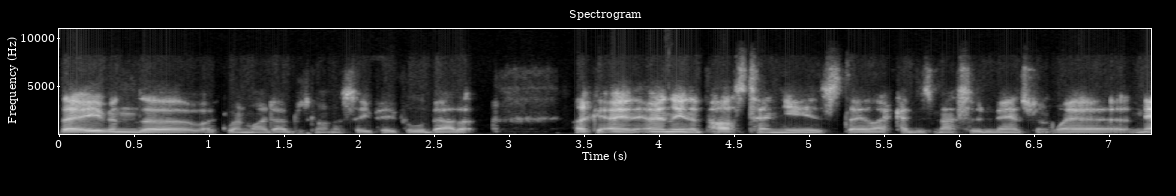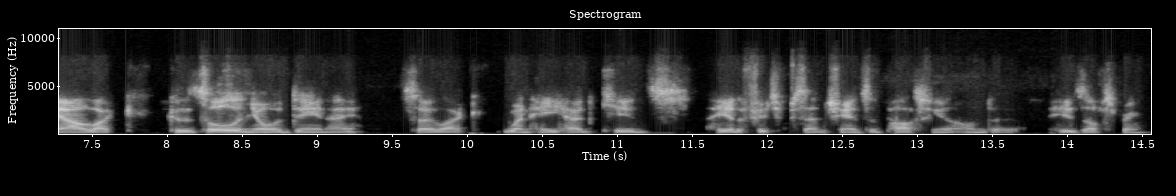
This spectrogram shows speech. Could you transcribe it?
they even the like when my dad was going to see people about it, like only in the past ten years they like had this massive advancement where now like because it's all in your DNA. So like when he had kids, he had a fifty percent chance of passing it on to his offspring.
